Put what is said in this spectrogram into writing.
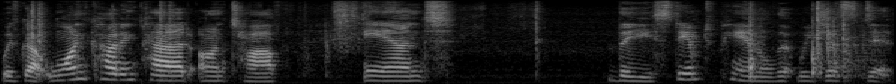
We've got one cutting pad on top and the stamped panel that we just did.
